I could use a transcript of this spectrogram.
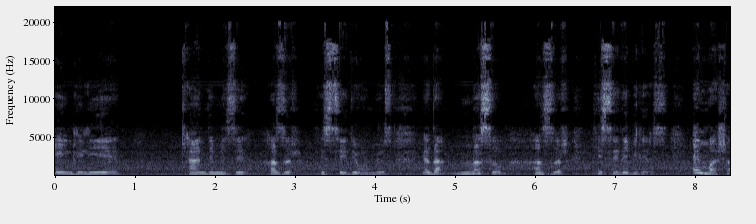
evliliğe kendimizi hazır hissediyor muyuz? Ya da nasıl hazır hissedebiliriz? En başa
